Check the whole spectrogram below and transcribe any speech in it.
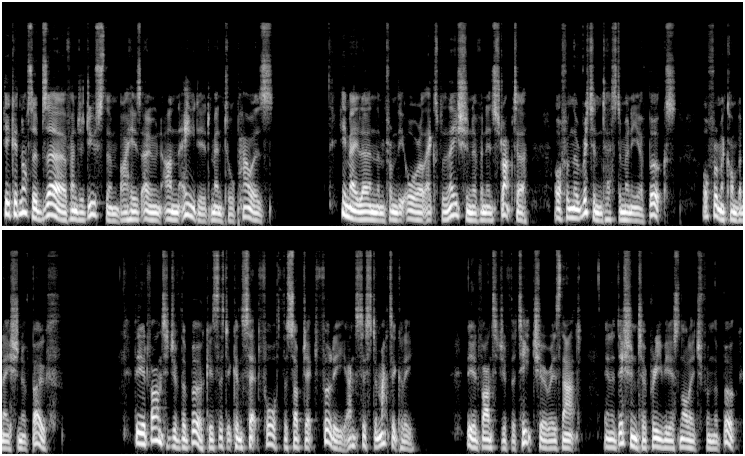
He could not observe and deduce them by his own unaided mental powers. He may learn them from the oral explanation of an instructor, or from the written testimony of books, or from a combination of both. The advantage of the book is that it can set forth the subject fully and systematically. The advantage of the teacher is that, in addition to previous knowledge from the book,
